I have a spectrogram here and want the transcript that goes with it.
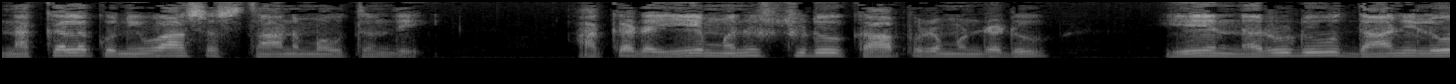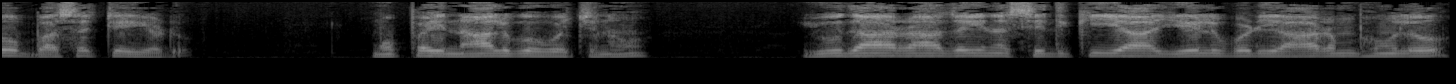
నక్కలకు నివాస స్థానమవుతుంది. అక్కడ ఏ మనుష్యుడు కాపురముండడు ఏ నరుడు దానిలో బస చేయడు. ముప్పై నాలుగో వచనం యూదారాజైన సిద్కియా ఏలుబడి ఆరంభంలో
